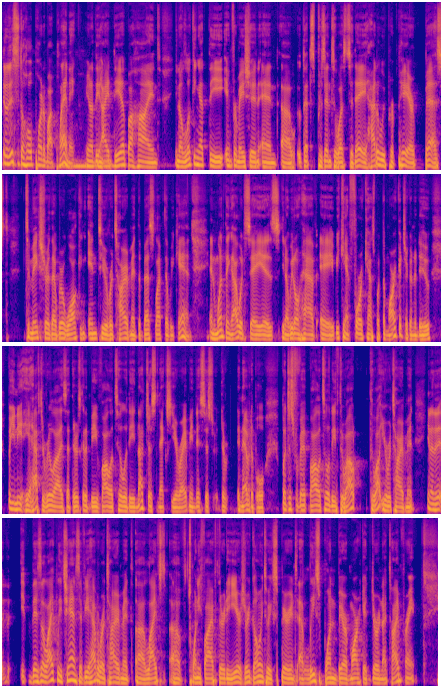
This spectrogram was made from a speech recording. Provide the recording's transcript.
you know this is the whole part about planning, you know the idea behind you know looking at the information and uh, that's presented to us today, how do we prepare best? To make sure that we're walking into retirement the best life that we can. And one thing I would say is, you know, we don't have a, we can't forecast what the markets are going to do, but you need, you have to realize that there's going to be volatility, not just next year, right? I mean, it's just inevitable, but just for volatility throughout throughout your retirement. You know, the, it, there's a likely chance if you have a retirement uh, life of 25, 30 years, you're going to experience at least one bear market during that time frame.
